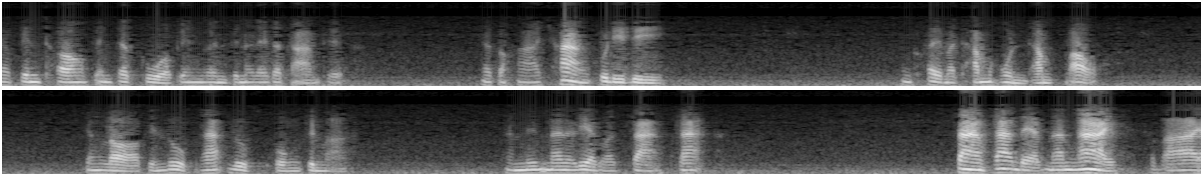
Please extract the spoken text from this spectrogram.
จะเป็นทองเป็นตะกั่วเป็นเงินเป็นอะไรก็ตามเถอะ แล้วก็หาช่างผู้ดีๆมันค่อยมาทำหุ่นทำเป้ายังหล่อเป็นรูปพระรูปองค์ขึ้นมาอันนี้นั่นเรียกว่าสร้างพระสร้างพระแบบนั้นง่าย สบาย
